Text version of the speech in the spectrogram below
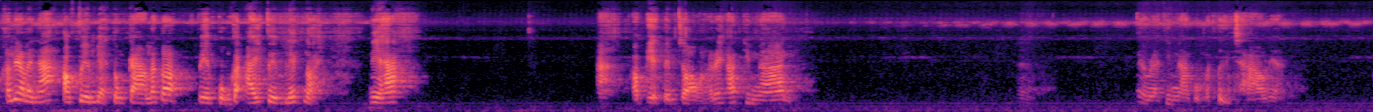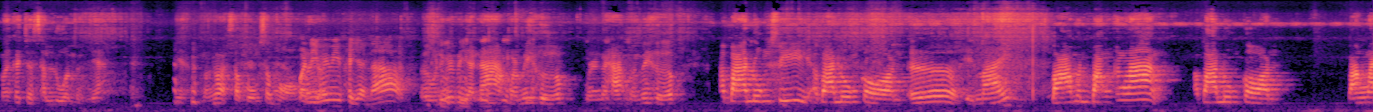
เขาเรียกอะไรนะเอาเฟรมใหญ่ตรงกลางแล้วก็เฟรมผมกับไอซ์เฟรมเล็กหน่อยนี่ฮะอะเอาเพจเต็มจอก่อนก็ได้ครับทีมงานเนี่ยเวลาทีมงานผมมาตื่นเช้าเนี่ย มันก็จะสลวนแบบเนี้ย เนี่ยมันก็สมองสมองวันนี้ไม่มีพญานาคเออวันนี้ไม่เป็นยานาคมันไม่เฮิร์ฟมันนะฮะมันไม่เฮิร์ฟเอาบาร์ลงสิเอาบาร์ลงก่อน เออ เห็นไหมบาร์มันบังข้างล่างเอาบาร์ลงก่อนบังไหม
